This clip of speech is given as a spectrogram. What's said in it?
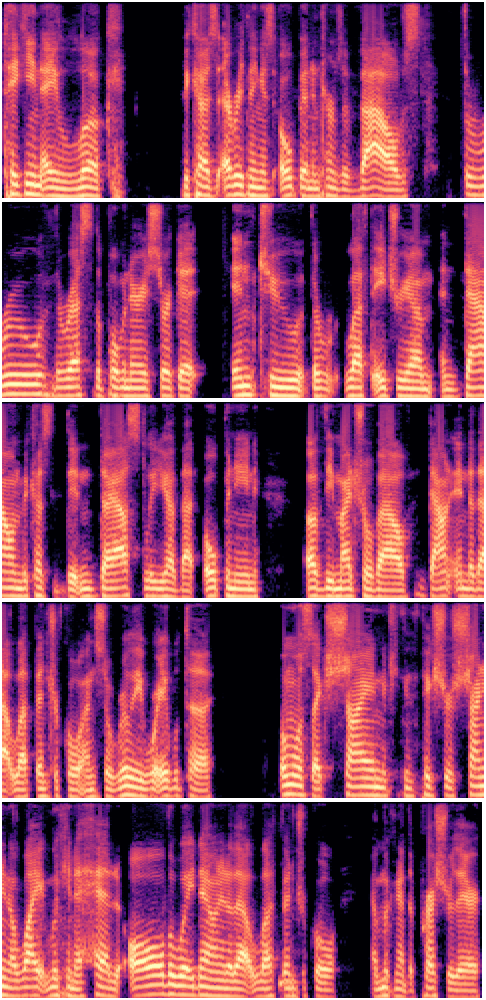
taking a look because everything is open in terms of valves through the rest of the pulmonary circuit into the left atrium and down because in diastole you have that opening of the mitral valve down into that left ventricle. And so really we're able to almost like shine, if you can picture shining a light looking ahead all the way down into that left ventricle and looking at the pressure there.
